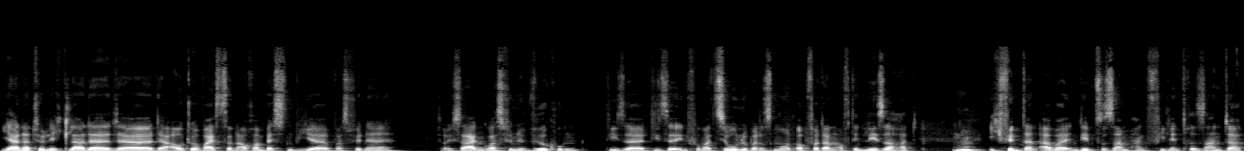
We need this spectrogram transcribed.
Ja, natürlich, klar. Der, der, der Autor weiß dann auch am besten, wie er, was für eine, soll ich sagen, was für eine Wirkung dieser, diese Information über das Mordopfer dann auf den Leser hat. Ja. Ich finde dann aber in dem Zusammenhang viel interessanter,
